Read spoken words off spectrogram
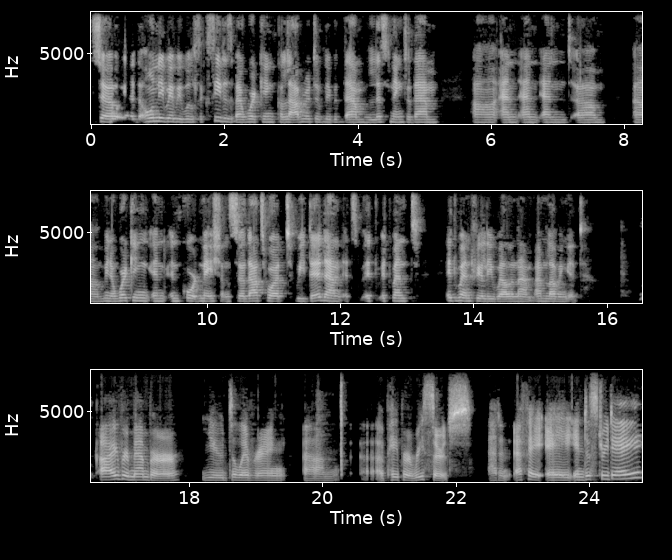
So you know, the only way we will succeed is by working collaboratively with them, listening to them, uh, and and and um, um, you know working in, in coordination. So that's what we did, and it's it it went it went really well, and I'm I'm loving it. I remember you delivering um, a paper research at an FAA industry day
